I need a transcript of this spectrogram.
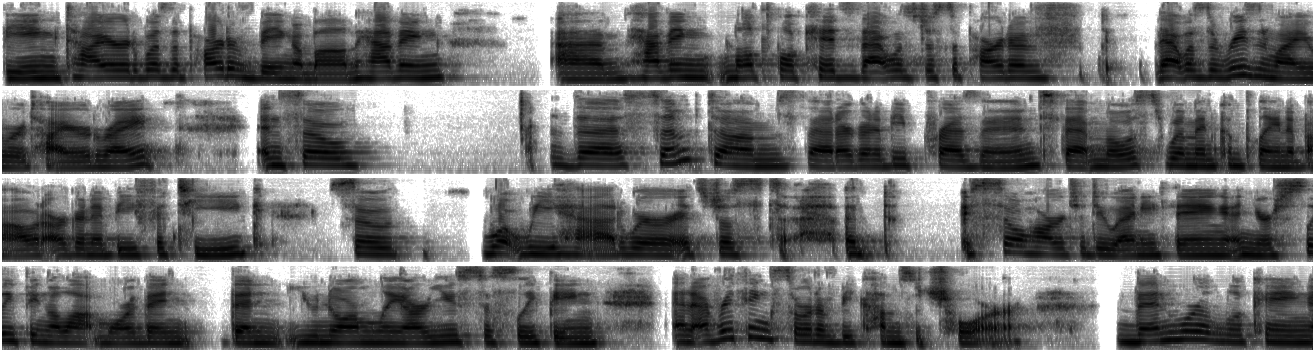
being tired was a part of being a mom having um, having multiple kids that was just a part of that was the reason why you were tired right? And so the symptoms that are going to be present that most women complain about are going to be fatigue. So what we had where it's just a, it's so hard to do anything and you're sleeping a lot more than than you normally are used to sleeping and everything sort of becomes a chore. Then we're looking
